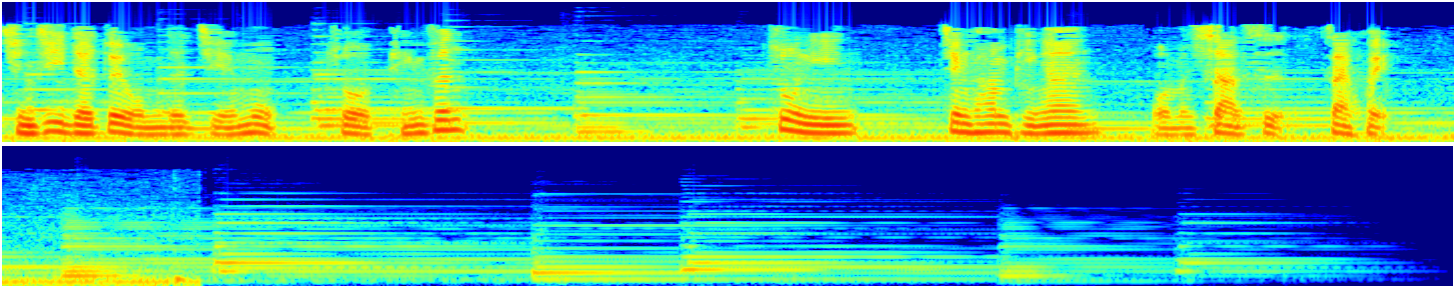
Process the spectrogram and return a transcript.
请记得对我们的节目做评分。祝您健康平安，我们下次再会。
